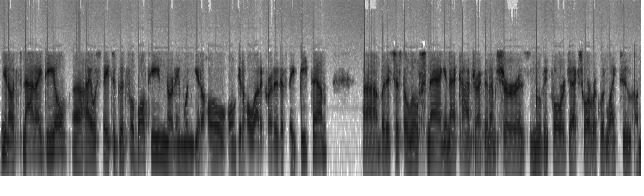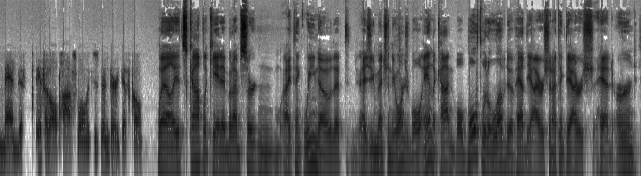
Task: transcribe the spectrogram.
you know, it's not ideal. Uh, Iowa State's a good football team. Notre Dame wouldn't get a whole won't get a whole lot of credit if they beat them. Uh, but it's just a little snag in that contract that I'm sure as moving forward, Jack Swarbrick would like to amend if, if at all possible, which has been very difficult. Well, it's complicated, but I'm certain. I think we know that, as you mentioned, the Orange Bowl and the Cotton Bowl both would have loved to have had the Irish, and I think the Irish had earned,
